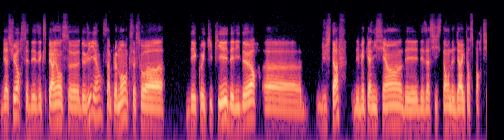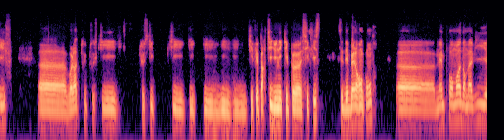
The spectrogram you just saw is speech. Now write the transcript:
Bien sûr, c'est des expériences euh, de vie, hein, simplement, que ce soit des coéquipiers, des leaders, euh, du staff, des mécaniciens, des, assistants, des directeurs sportifs, euh, voilà, tout, tout, ce qui, tout ce qui, qui, qui, qui fait partie d'une équipe cycliste. C'est des belles rencontres. même pour moi, dans ma vie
